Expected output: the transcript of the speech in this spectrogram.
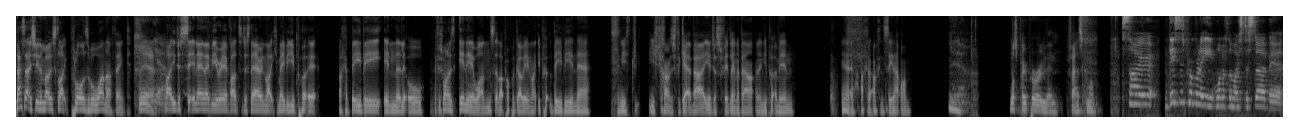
That's actually the most like plausible one, I think. Yeah. Yeah. Like you're just sitting there, maybe your earbuds are just there, and like maybe you put it like a BB in the little. If it's one of those in ear ones that like proper go in, like you put the BB in there, and you you kind of just forget about it. You're just fiddling about, and then you put them in. Yeah, I can I can see that one. Yeah. What's pooparoo then, Faz? Come on. So this is probably one of the most disturbing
